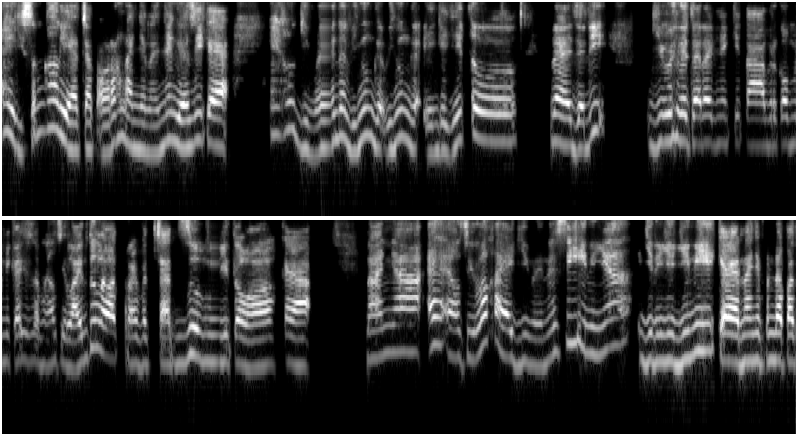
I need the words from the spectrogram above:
eh iseng kali ya chat orang nanya-nanya gak sih kayak, eh lo gimana bingung gak bingung gak yang kayak gitu. Nah jadi gimana caranya kita berkomunikasi sama LC lain tuh lewat private chat Zoom gitu loh. Kayak nanya, eh LC lo kayak gimana sih ininya gini-gini, kayak nanya pendapat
